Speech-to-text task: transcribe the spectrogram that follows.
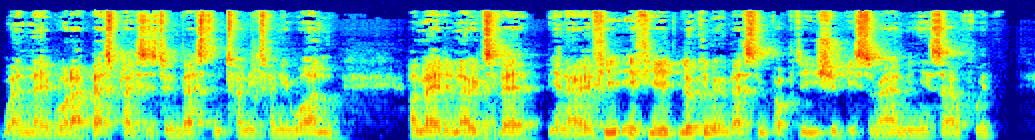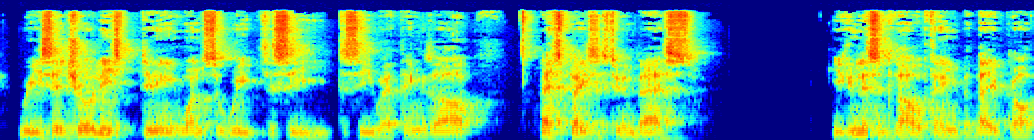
when they brought out best places to invest in 2021. I made a note of it. You know, if you if you're looking to invest in property, you should be surrounding yourself with research, or at least doing it once a week to see to see where things are. Best places to invest. You can listen to the whole thing, but they've got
